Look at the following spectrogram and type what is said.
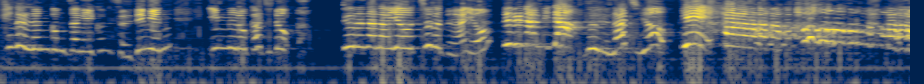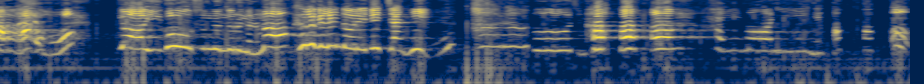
피날른 공장이 건설되면 입는 옷까지도 늘어나나요? 줄어드나요? 늘어납니다. 늘어나지요? 예. 어? 야 이거 웃음는 늘어나나? 그러길래 노래도 있지 않니? 할아버지 하하하 할머니는 어어어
